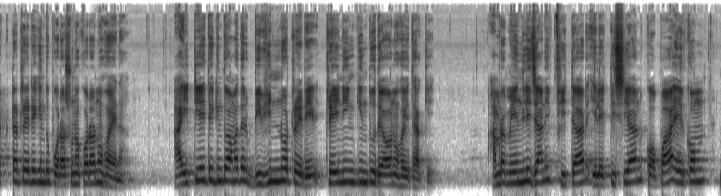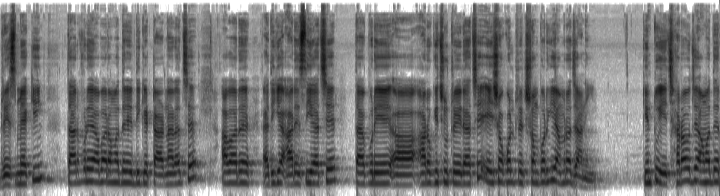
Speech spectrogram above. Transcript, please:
একটা ট্রেডে কিন্তু পড়াশোনা করানো হয় না। আইটিআইতে কিন্তু আমাদের বিভিন্ন ট্রেডে ট্রেনিং কিন্তু দেওয়ানো হয়ে থাকে। আমরা মেনলি জানি ফিটার ইলেকট্রিশিয়ান কপা এরকম ড্রেস মেকিং তারপরে আবার আমাদের এদিকে টার্নার আছে, আবার এদিকে আরএসি আছে, তারপরে আরও কিছু ট্রেড আছে, এই সকল ট্রেড সম্পর্কে আমরা জানি। কিন্তু এছাড়াও যে আমাদের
